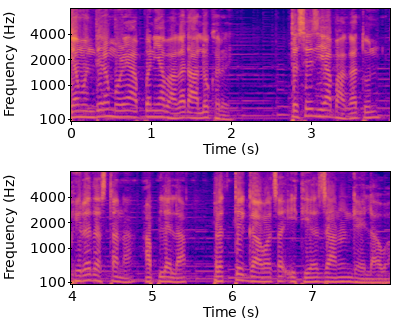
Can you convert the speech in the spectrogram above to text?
या मंदिरामुळे आपण या भागात आलो खरं तसेच या भागातून फिरत असताना आपल्याला प्रत्येक गावाचा इतिहास जाणून घ्यायला हवा.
